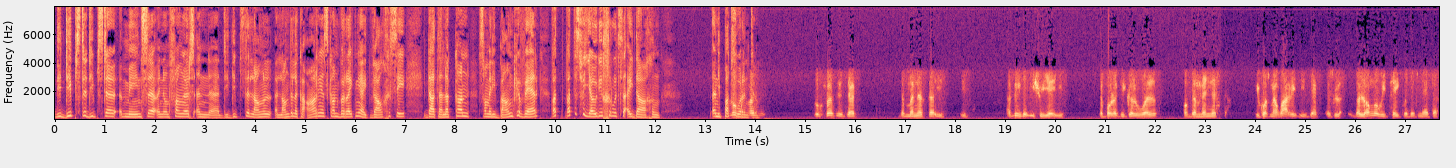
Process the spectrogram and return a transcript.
die diepste diepste mense en ontvangers in uh, die diepste lang, landelike areas kan bereik nie. Hy het wel gesê dat hulle kan saam met die banke werk. Wat wat is vir jou die grootste uitdaging in die pad vorentoe? Look, first is that the minister is, is I think the issue here is the political will of the minister. Because my worry is that as the longer we take with this matter,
